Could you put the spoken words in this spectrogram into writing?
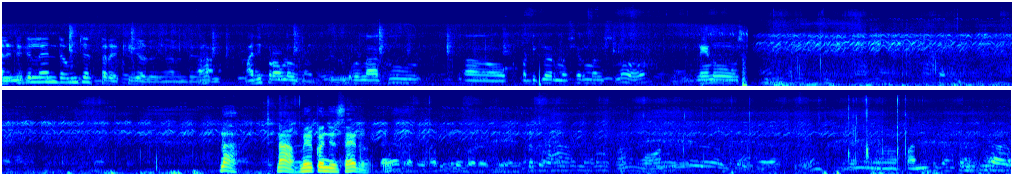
ఎలక్ట్రికల్ లైన్ డౌన్ చేస్తారు ఎక్కిగాడు అది ప్రాబ్లం కాదు. ఇప్పుడు నాకు పర్టికులర్ మెషర్మెంట్స్లో నేను నా నా మీరు కొంచెం సైడ్ కొద్దిగా రండి. నా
